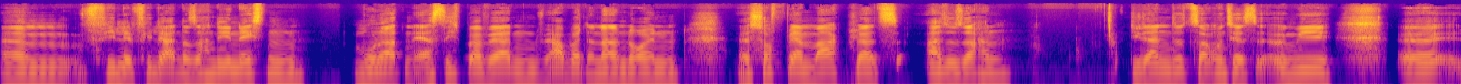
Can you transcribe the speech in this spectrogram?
Ähm, viele, viele andere Sachen, die in den nächsten Monaten erst sichtbar werden. Wir arbeiten an einem neuen äh, Software-Marktplatz. Also Sachen, die dann sozusagen uns jetzt irgendwie äh,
